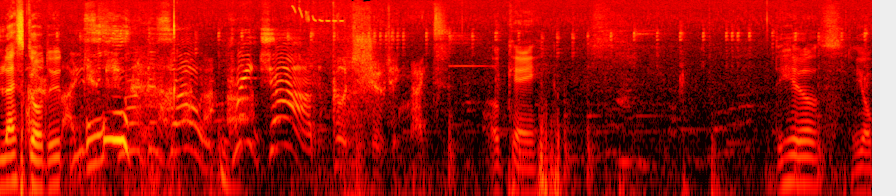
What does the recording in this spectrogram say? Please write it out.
Let's go, dude. Ooh. secured the zone. Great job. good shooting, mates. Okay. Here's your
